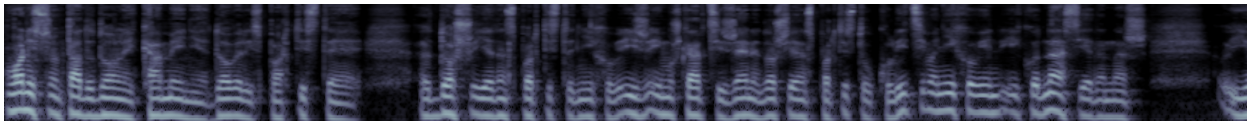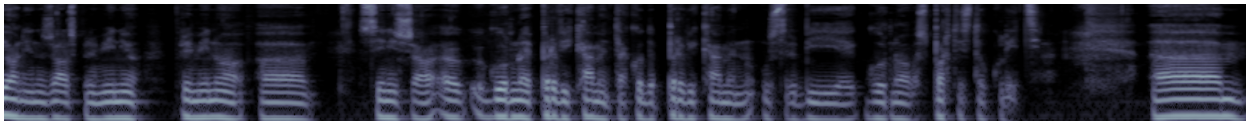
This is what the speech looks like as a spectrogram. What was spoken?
oni su nam tada doneli kamenje, doveli sportiste, došao jedan sportista njihov, i, i muškarci i žene, došao jedan sportista u kolicima njihovi i kod nas jedan naš, i on je nažalost preminuo, preminuo uh, Siniša uh, gurno je prvi kamen, tako da prvi kamen u Srbiji je gurno sportista u kolicima. Um,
